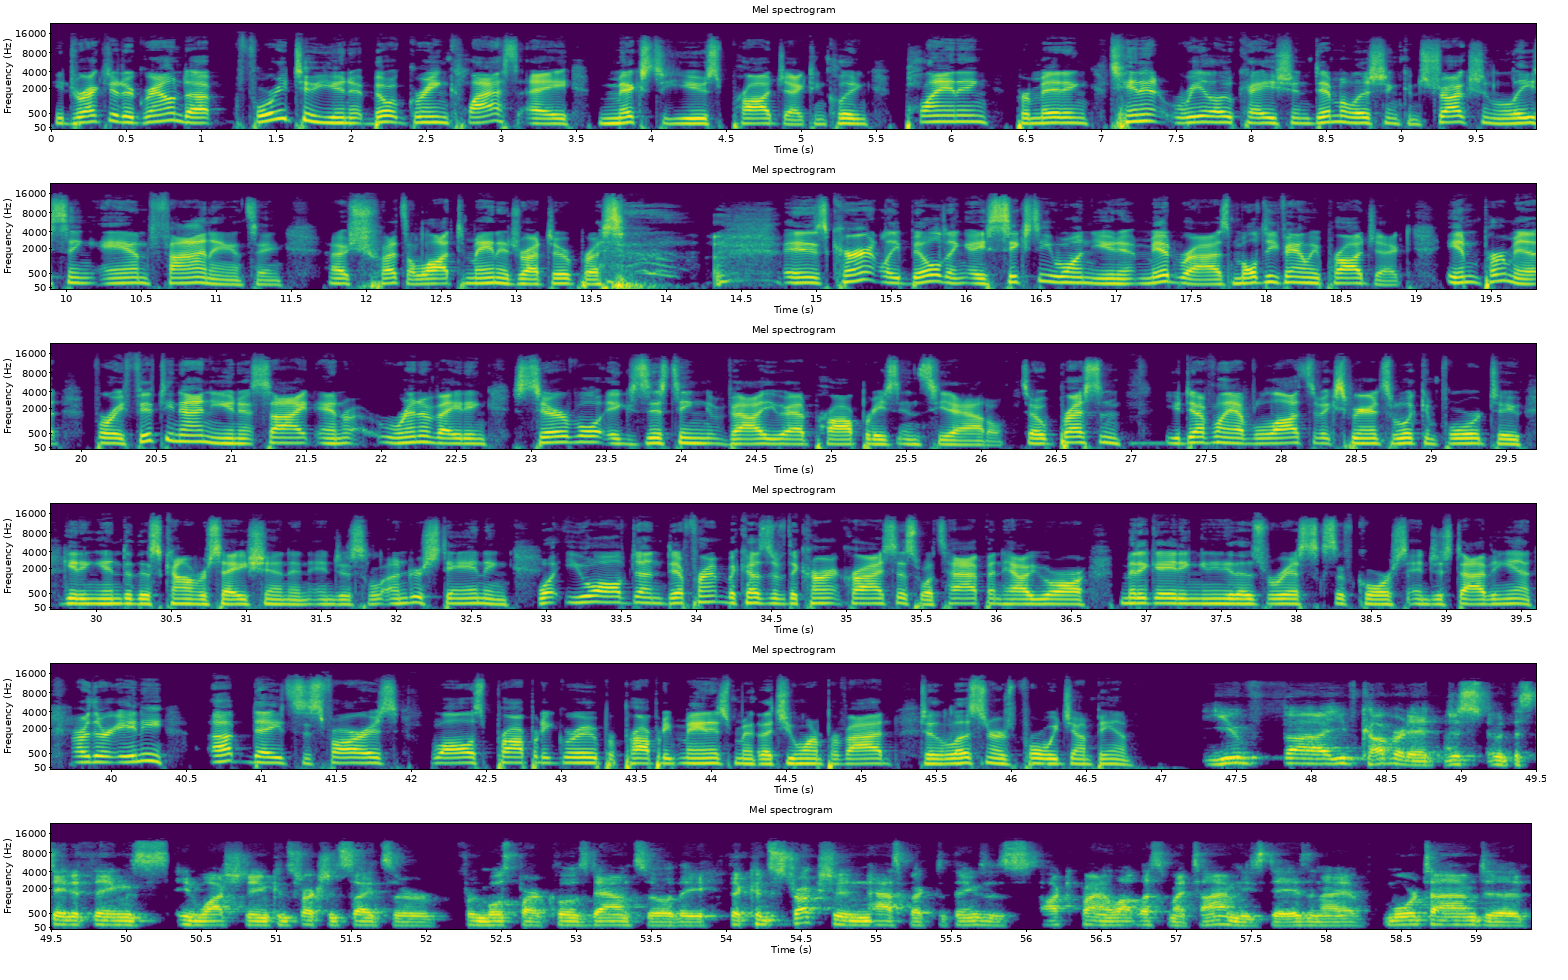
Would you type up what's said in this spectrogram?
He directed a ground up 42 unit built green Class A mixed use project, including planning, permitting, tenant relocation, demolition, construction, leasing, and financing. Uh, that's a lot to manage right there, Press. It is currently building a 61 unit mid rise multifamily project in permit for a 59 unit site and renovating several existing value add properties in Seattle. So, Preston, you definitely have lots of experience. Looking forward to getting into this conversation and, and just understanding what you all have done different because of the current crisis, what's happened, how you are mitigating any of those risks, of course, and just diving in. Are there any updates as far as Walls Property Group or property management that you want to provide to the listeners before we jump in? You've uh, you've covered it. Just with the state of things in Washington, construction sites are for the most part closed down. So the the construction aspect of things is occupying a lot less of my time these days, and I have more time to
